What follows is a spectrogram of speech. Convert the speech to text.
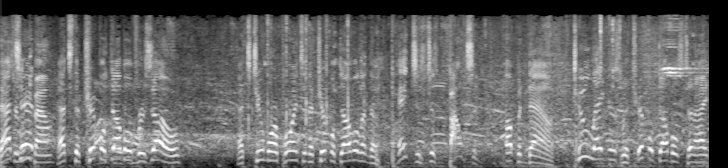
That's, That's a it. rebound. That's the triple double for Zo. That's two more points in the triple double, and the bench is just bouncing up and down. Two Lakers with triple doubles tonight.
